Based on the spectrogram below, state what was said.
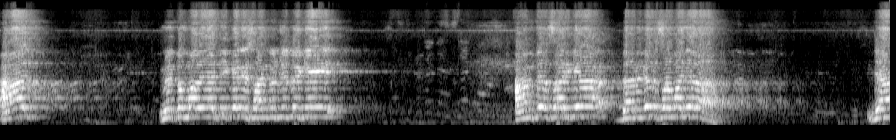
आज मी तुम्हाला या ठिकाणी सांगू इच्छितो की आमच्यासारख्या धनगर समाजाला ज्या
